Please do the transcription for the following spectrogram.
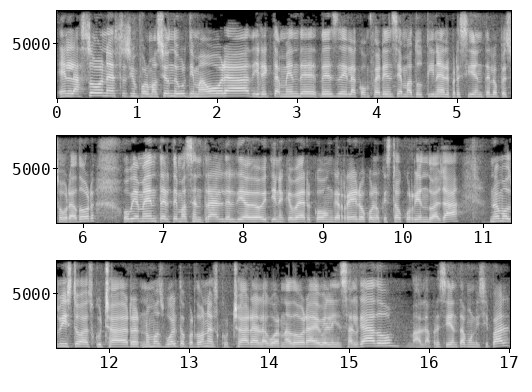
en la zona. Esto es información de última hora, directamente desde la conferencia matutina del presidente López Obrador. Obviamente el tema central del día de hoy tiene que ver con Guerrero, con lo que está ocurriendo allá. No hemos visto a escuchar, no hemos vuelto, perdón, a escuchar a la gobernadora Evelyn Salgado a la presidenta municipal,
